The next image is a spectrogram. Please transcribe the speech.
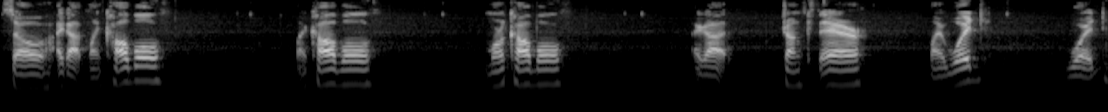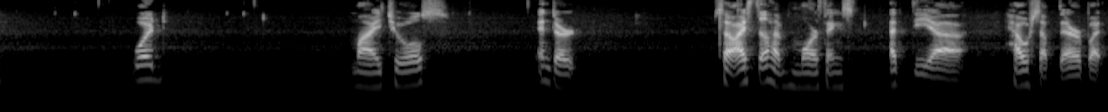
So, I got my cobble, my cobble, more cobble, I got junk there, my wood, wood, wood, my tools, and dirt. So I still have more things at the uh, house up there, but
